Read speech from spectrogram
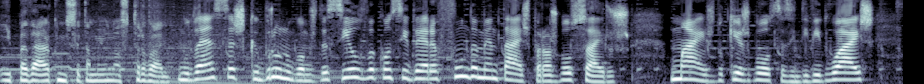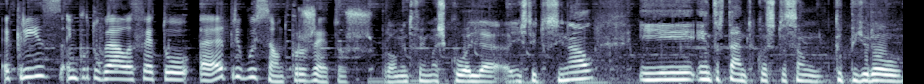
e para dar a conhecer também o nosso trabalho. Mudanças que Bruno Gomes da Silva considera fundamentais para os bolseiros. Mais do que as bolsas individuais, a crise em Portugal afetou a atribuição de projetos. Provavelmente foi uma escolha institucional e, entretanto, com a situação que piorou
